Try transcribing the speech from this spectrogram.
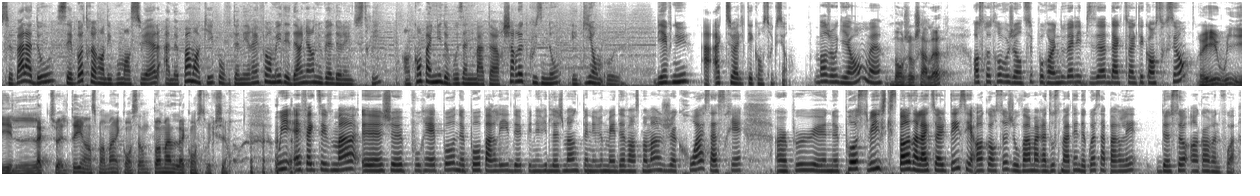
Ce balado, c'est votre rendez-vous mensuel à ne pas manquer pour vous tenir informé des dernières nouvelles de l'industrie, en compagnie de vos animateurs Charlotte Cousineau et Guillaume Hull. Bienvenue à Actualité Construction. Bonjour Guillaume. Bonjour Charlotte. On se retrouve aujourd'hui pour un nouvel épisode d'Actualité Construction. Oui, oui, et l'actualité en ce moment, elle concerne pas mal la construction. oui, effectivement, euh, je pourrais pas ne pas parler de pénurie de logement ou de pénurie de main-d'œuvre en ce moment. Je crois que ça serait un peu euh, ne pas suivre ce qui se passe dans l'actualité. C'est encore ça, j'ai ouvert ma radio ce matin, de quoi ça parlait de ça encore une fois.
